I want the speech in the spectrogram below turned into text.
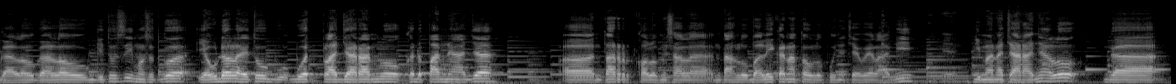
galau-galau gitu sih. Maksud gua ya udahlah itu bu- buat pelajaran lo ke depannya aja. Eh, ntar kalau misalnya entah lo balikan atau lo punya cewek lagi gimana caranya lo nggak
